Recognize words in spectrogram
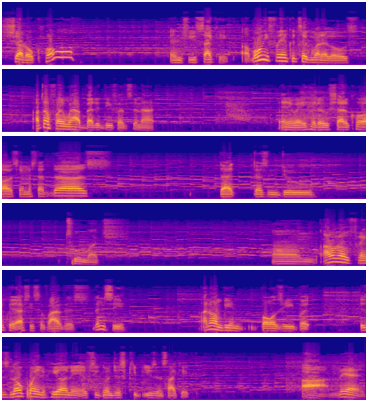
Shadow Claw? And she's Psychic. Um, only Flame could take one of those. I thought Flame would have better defense than that. Anyway, hit her with Shadow Claw, see how much that does. That doesn't do too much. Um, I don't know if Flame could actually survive this. Let me see. I know I'm being ballsy, but there's no point in healing it if she's gonna just keep using Psychic. Ah, man.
